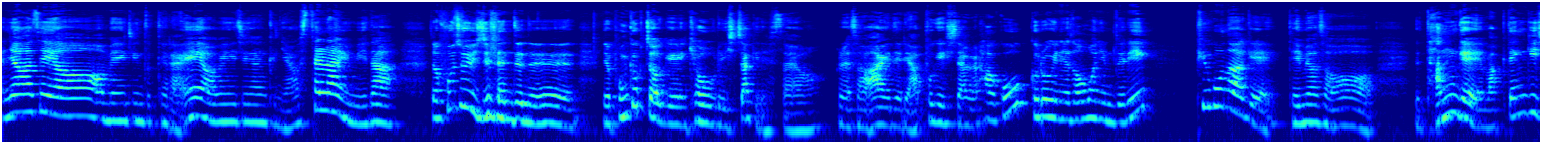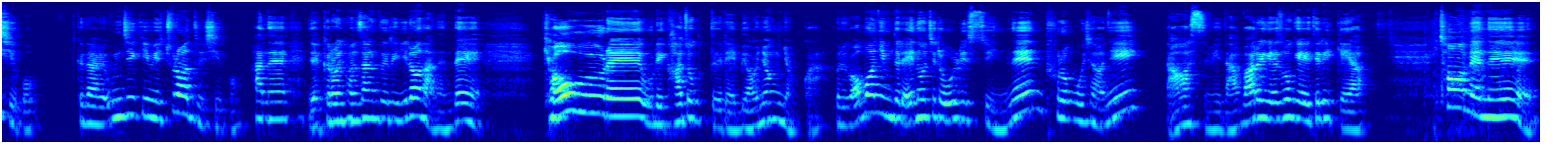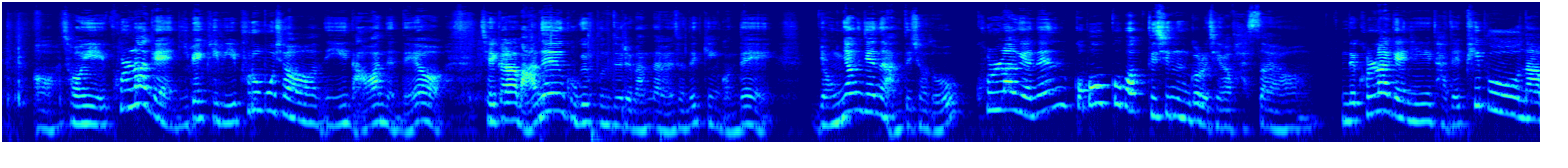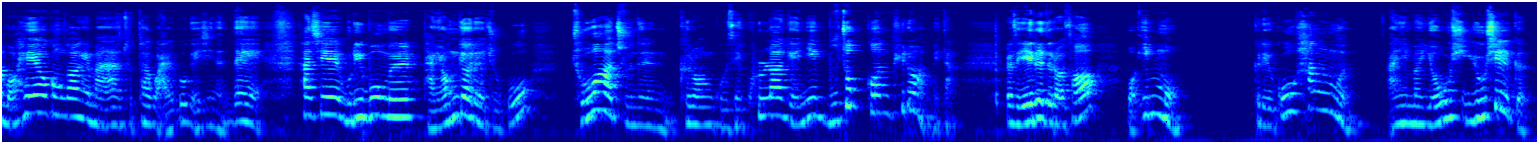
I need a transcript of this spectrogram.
안녕하세요. 어메이징 도테라의 어메이징한 그녀 스텔라입니다. 저 호주 뉴질랜드는 본격적인 겨울이 시작이 됐어요. 그래서 아이들이 아프게 시작을 하고 그로 인해서 어머님들이 피곤하게 되면서 단계 막 땡기시고 그 다음에 움직임이 줄어드시고 하는 그런 현상들이 일어나는데 겨울에 우리 가족들의 면역력과 그리고 어머님들의 에너지를 올릴 수 있는 프로모션이 나왔습니다. 빠르게 소개해 드릴게요. 처음에는 어, 저희 콜라겐 200pb 프로모션이 나왔는데요. 제가 많은 고객분들을 만나면서 느낀 건데 영양제는 안 드셔도 콜라겐은 꼬박꼬박 드시는 거를 제가 봤어요. 근데 콜라겐이 다들 피부나 뭐 헤어 건강에만 좋다고 알고 계시는데 사실 우리 몸을 다 연결해주고 좋아주는 그런 곳에 콜라겐이 무조건 필요합니다. 그래서 예를 들어서 뭐 잇몸, 그리고 항문, 아니면 요시, 요실근,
